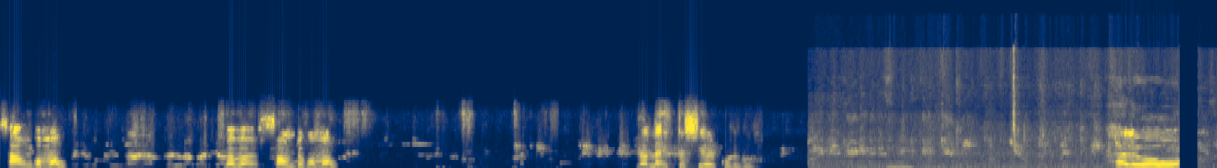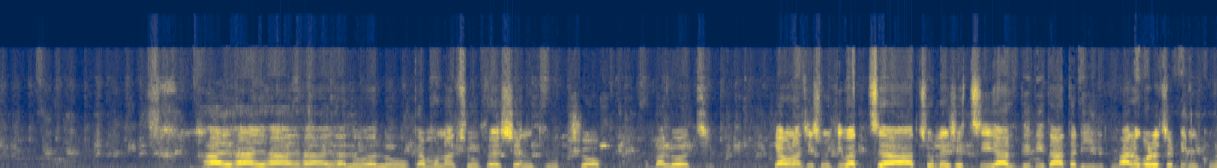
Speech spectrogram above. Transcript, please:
সাউন্ড কমাও। বাবা সাউন্ডটা কমাও। না লাইটটা শেয়ার করে দিই। Hello hi hi hi hi hello hello কেমন আছো? ফ্যাশন কিউট শপ ভালো আছি। কেমন আছিস, মিকি বাচ্চা? চলে এসেছি। আজ দিদি, তাড়াতাড়ি। ভালো করেছ, টিঙ্কু?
